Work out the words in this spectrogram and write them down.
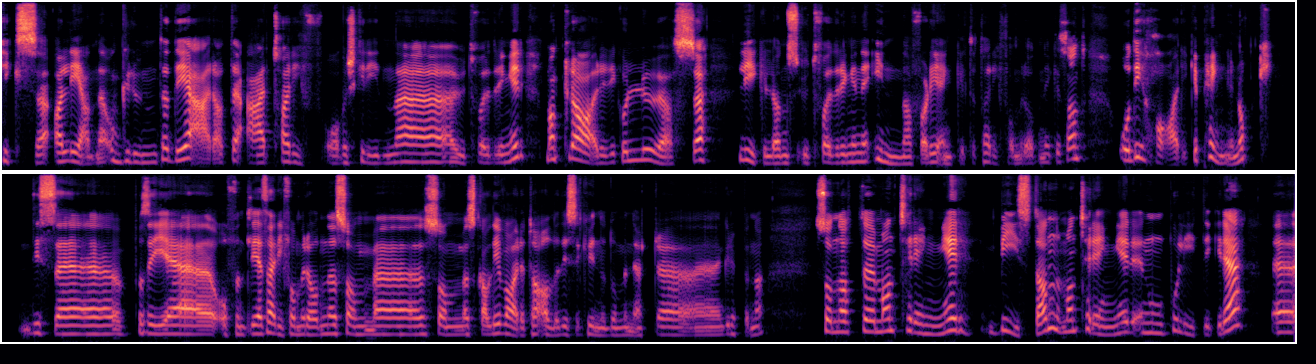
fikse alene. Og Grunnen til det er at det er tariffoverskridende utfordringer. Man klarer ikke å løse likelønnsutfordringene innenfor de enkelte tariffområdene. ikke sant? Og de har ikke penger nok, disse si, offentlige tariffområdene som, eh, som skal ivareta alle disse kvinnedominerte eh, gruppene. Sånn at eh, man trenger bistand, man trenger noen politikere, eh,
